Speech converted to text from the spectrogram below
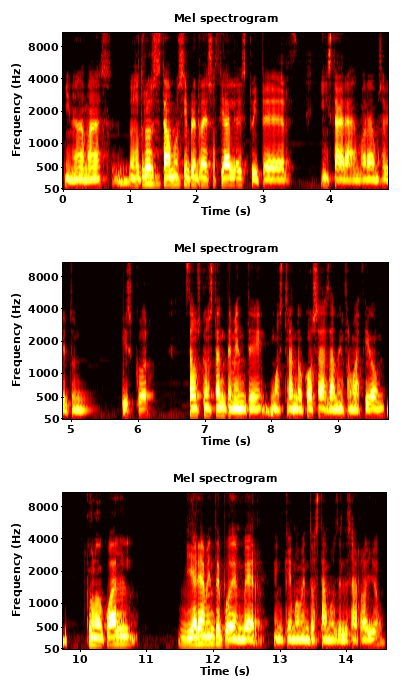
y nada más. Nosotros estamos siempre en redes sociales, Twitter, Instagram, ahora hemos abierto un Discord. Estamos constantemente mostrando cosas, dando información, con lo cual diariamente pueden ver en qué momento estamos del desarrollo.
